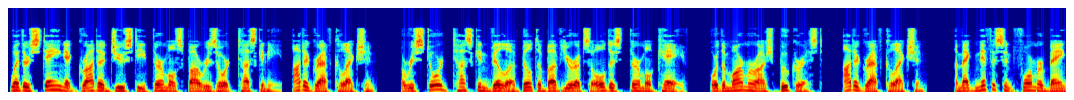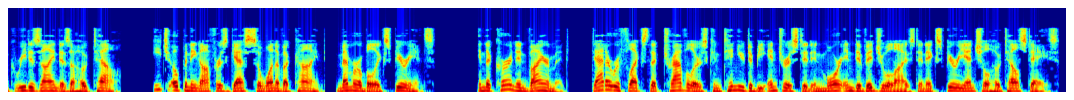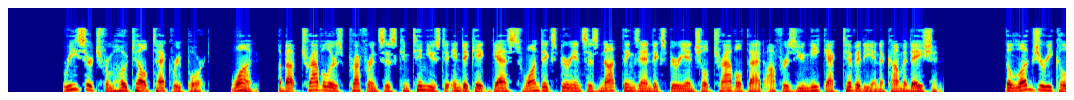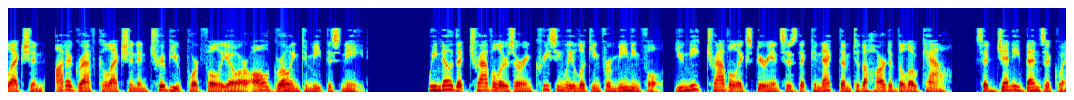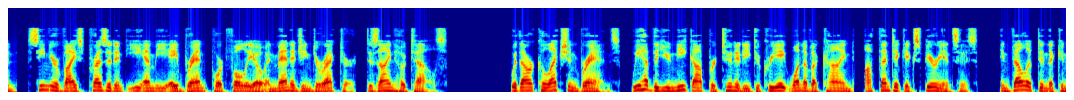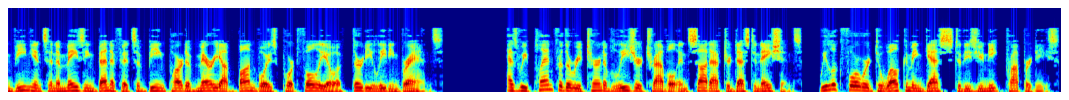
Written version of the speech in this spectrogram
Whether staying at Grotta Giusti Thermal Spa Resort Tuscany, Autograph Collection, a restored Tuscan villa built above Europe's oldest thermal cave, or the Marmorosch Bucharest, Autograph Collection, a magnificent former bank redesigned as a hotel. Each opening offers guests a one-of-a-kind, memorable experience. In the current environment, Data reflects that travelers continue to be interested in more individualized and experiential hotel stays. Research from Hotel Tech Report 1 about travelers' preferences continues to indicate guests want experiences not things and experiential travel that offers unique activity and accommodation. The luxury collection, autograph collection and tribute portfolio are all growing to meet this need. We know that travelers are increasingly looking for meaningful, unique travel experiences that connect them to the heart of the locale, said Jenny Benzaquen, Senior Vice President EMEA Brand Portfolio and Managing Director, Design Hotels. With our collection brands, we have the unique opportunity to create one-of-a-kind, authentic experiences, enveloped in the convenience and amazing benefits of being part of Marriott Bonvoy's portfolio of 30 leading brands. As we plan for the return of leisure travel in sought-after destinations, we look forward to welcoming guests to these unique properties.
